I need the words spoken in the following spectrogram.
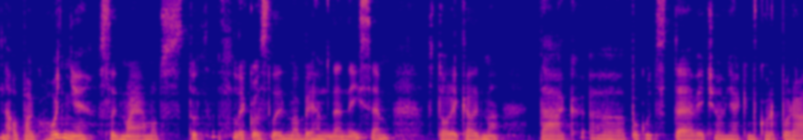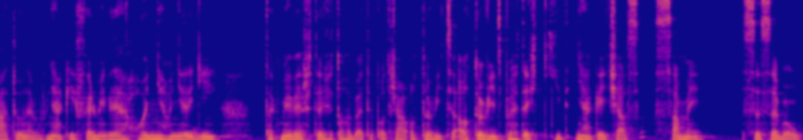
naopak hodně s lidma, já moc to, jako s lidma během dne nejsem, s tolika lidma, tak uh, pokud jste většinou v nějakém korporátu nebo v nějaké firmě, kde je hodně, hodně lidí, tak mi věřte, že tohle budete potřebovat o to víc a o to víc budete chtít nějaký čas sami se sebou.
